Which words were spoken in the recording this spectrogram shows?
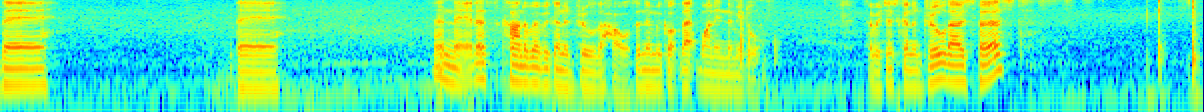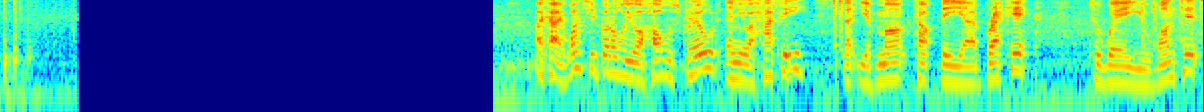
there, there, and there. That's kind of where we're going to drill the holes. And then we've got that one in the middle. So we're just going to drill those first. Okay, once you've got all your holes drilled and you are happy that you've marked up the uh, bracket to where you want it,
